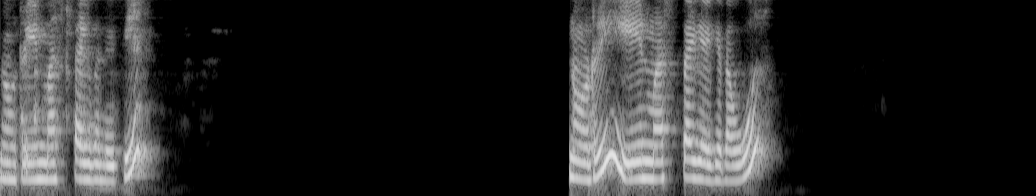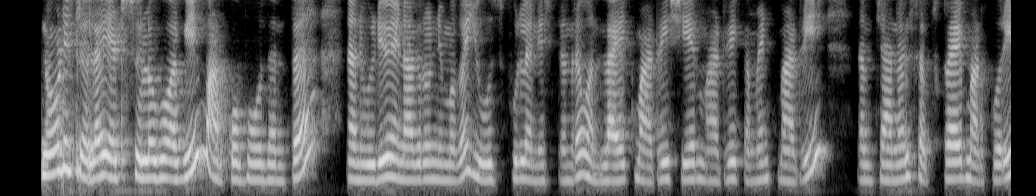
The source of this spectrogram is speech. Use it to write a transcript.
ನೋಡ್ರಿ ಏನ್ ಮಸ್ತ್ ಆಗಿ ಬಂದೈತಿ. ನೋಡ್ರಿ ಏನ್ ಮಸ್ತ್ ಆಗಿ ಆಗ್ಯದವು ನೋಡಿದ್ರಲ್ಲ, ಎಷ್ಟು ಸುಲಭವಾಗಿ ಮಾಡ್ಕೋಬಹುದಂತ ನನ್ನ ವಿಡಿಯೋ ಏನಾದರೂ ನಿಮಗೆ ಯೂಸ್ಫುಲ್ ಅನಿಸ್ತಂದ್ರೆ ಒಂದು ಲೈಕ್ ಮಾಡ್ರಿ, ಶೇರ್ ಮಾಡ್ರಿ, ಕಮೆಂಟ್ ಮಾಡ್ರಿ. ನಮ್ಮ ಚಾನಲ್ ಸಬ್ಸ್ಕ್ರೈಬ್ ಮಾಡ್ಕೋರಿ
